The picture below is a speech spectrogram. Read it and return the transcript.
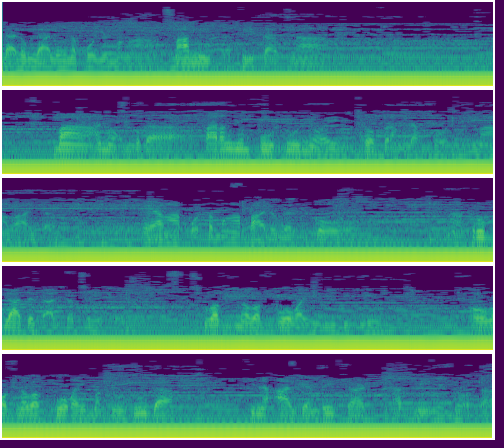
Lalong lalo na po yung mga mamis at titas na ma ano kumbaga parang yung puso nyo ay sobrang lambot mga kaalda. Kaya nga po sa mga followers ko na true-blooded Alda Nation, wag na wag po kayong bibigyan o wag na wag po kayong magdududa sina Alden Richard at May Mendoza.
